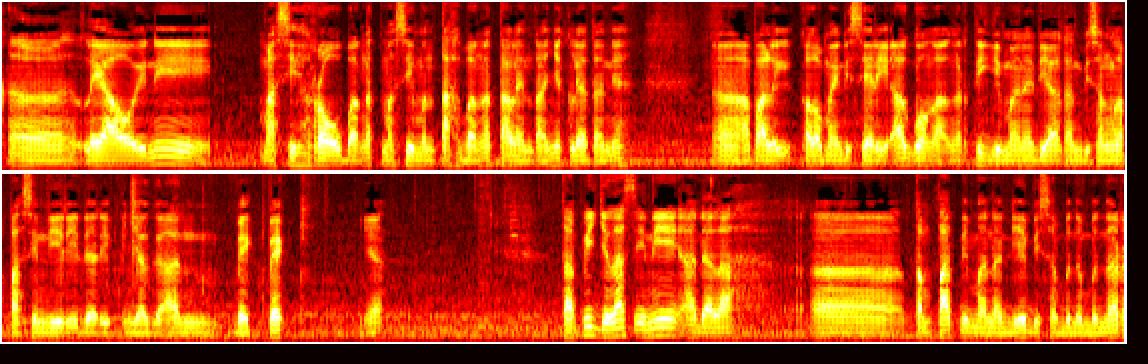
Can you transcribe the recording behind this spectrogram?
Uh, Leo ini masih raw banget masih mentah banget talentanya kelihatannya. Uh, apalagi kalau main di Serie A gue nggak ngerti gimana dia akan bisa ngelepasin diri dari penjagaan backpack ya. Tapi jelas ini adalah uh, tempat di mana dia bisa benar-benar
